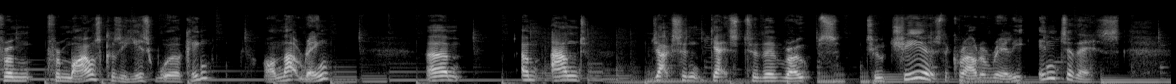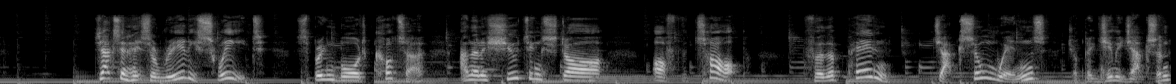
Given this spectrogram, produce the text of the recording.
from from Miles because he is working on that ring. Um, um, and Jackson gets to the ropes to cheers. The crowd are really into this. Jackson hits a really sweet springboard cutter and then a shooting star off the top for the pin. Jackson wins, jumping Jimmy Jackson,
